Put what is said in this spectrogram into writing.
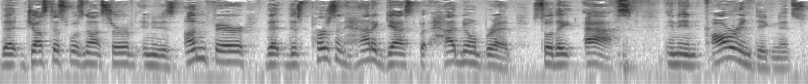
that justice was not served, and it is unfair that this person had a guest but had no bread. So they ask. And in our indignance,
